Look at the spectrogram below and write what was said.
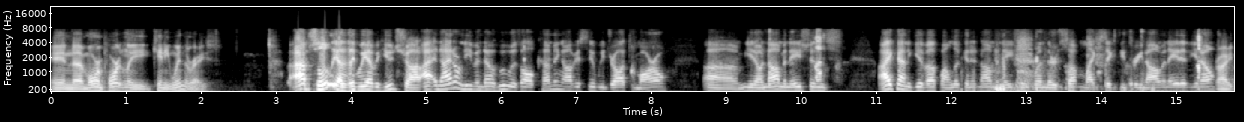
and uh, more importantly, can he win the race? Absolutely, I think we have a huge shot. I, and I don't even know who is all coming. Obviously, we draw tomorrow. Um, you know, nominations I kind of give up on looking at nominations when there's something like 63 nominated, you know. Right.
